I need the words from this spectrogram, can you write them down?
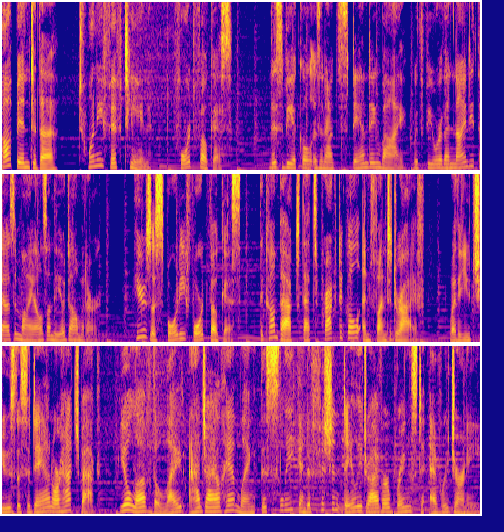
Hop into the 2015 Ford Focus. This vehicle is an outstanding buy with fewer than 90,000 miles on the odometer. Here's a sporty Ford Focus, the compact that's practical and fun to drive. Whether you choose the sedan or hatchback, you'll love the light, agile handling this sleek and efficient daily driver brings to every journey.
